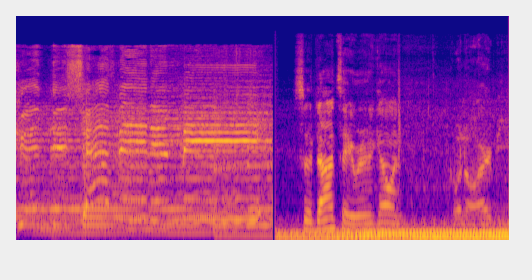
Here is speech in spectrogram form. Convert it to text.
could this happen to me? So Dontae, where are we going? Going to Arby's.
